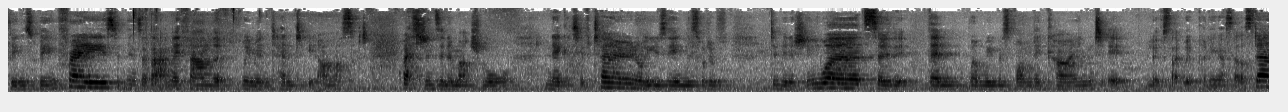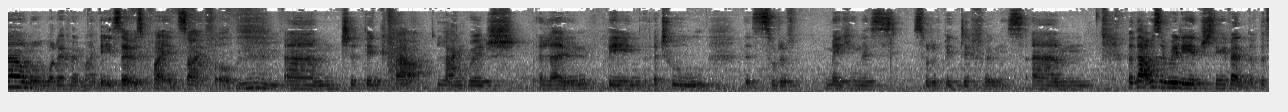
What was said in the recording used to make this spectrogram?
things were being phrased and things like that. And they found that women tend to be asked questions in a much more negative tone or using sort of diminishing words so that then when we respond in kind it looks like we're putting ourselves down or whatever it might be so it was quite insightful mm. um, to think about language alone being a tool that's sort of making this sort of big difference. Um, but that was a really interesting event, the,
